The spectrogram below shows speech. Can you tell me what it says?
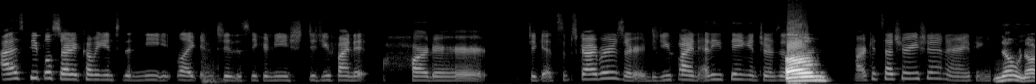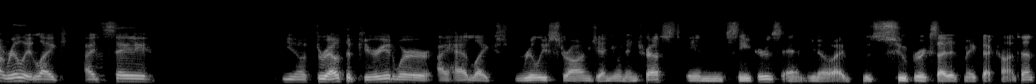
As people started coming into the niche, like into the sneaker niche, did you find it harder to get subscribers, or did you find anything in terms of um, market saturation or anything? No, not really. Like I'd say you know throughout the period where i had like really strong genuine interest in sneakers and you know i was super excited to make that content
